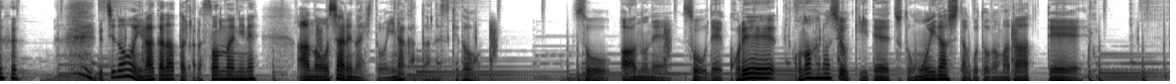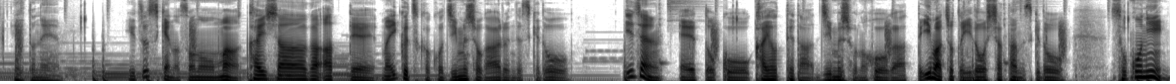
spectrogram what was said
うちの方田舎だったからそんなにね、あの、おしゃれな人いなかったんですけど、そう、あのね、そうで、これ、この話を聞いて、ちょっと思い出したことがまたあって、えっ、とね、ゆずすけのその、まあ、会社があって、まあ、いくつかこう、事務所があるんですけど、以前、えっ、と、こう、通ってた事務所の方があって、今ちょっと移動しちゃったんですけど、そこに、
